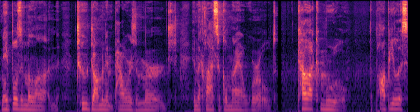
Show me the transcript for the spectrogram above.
Naples and Milan, two dominant powers emerged in the classical Maya world. Calakmul, the populous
